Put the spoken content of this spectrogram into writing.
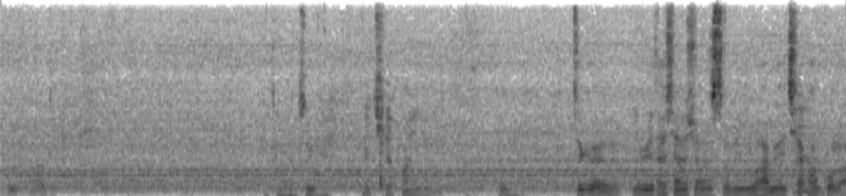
手柄二的，你看看这个，要切换一下吗？嗯，这个因为它现在选的手柄，我还没切换过来，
